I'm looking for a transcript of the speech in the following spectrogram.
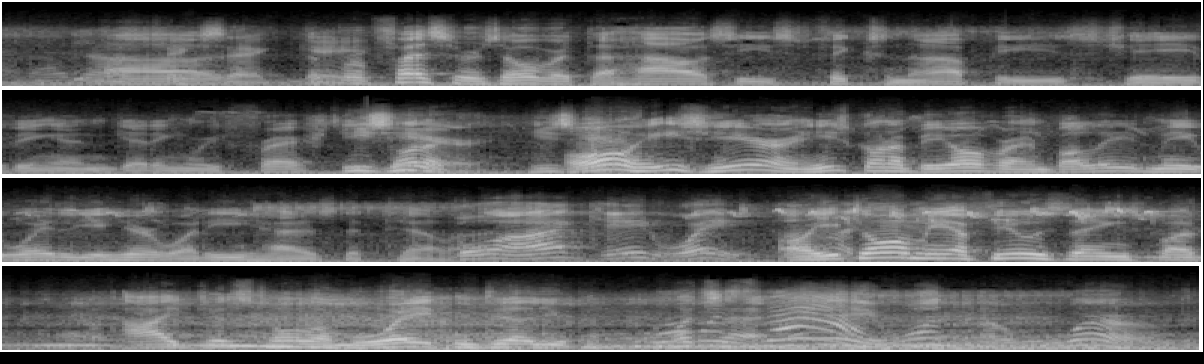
Gotta fix that uh, the gate. professor's over at the house. He's fixing up. He's shaving and getting refreshed. He's gonna- here. He's oh, here. he's here, and he's going to be over. And believe me, wait till you hear what he has to tell us. Boy, I can't wait. Oh, he told me a few things, but I just told him wait until you. What What's was that? that? Hey, what in the world?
